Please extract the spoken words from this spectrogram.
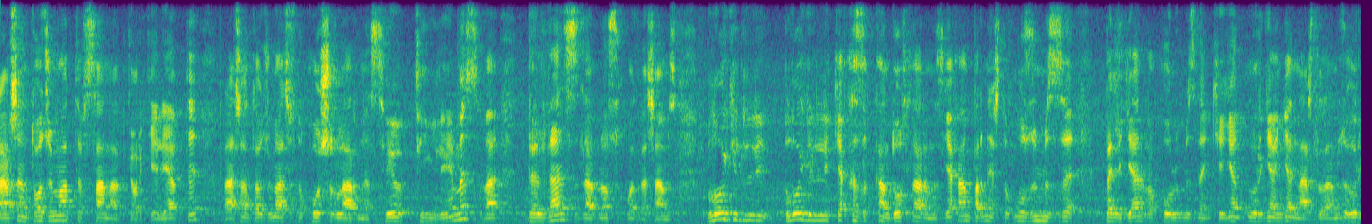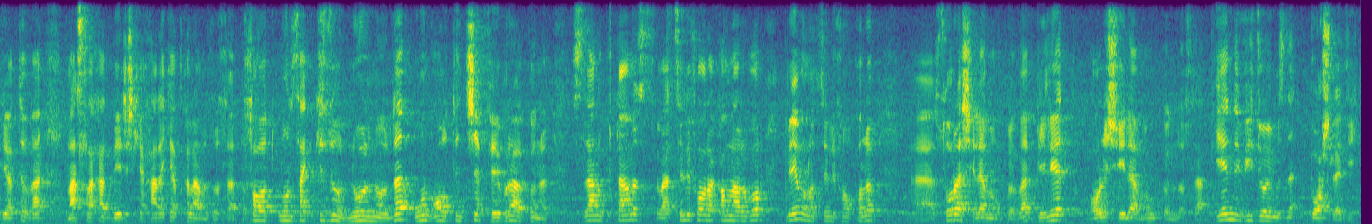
ravshan tojimatov san'atkor kelyapti. Ravshan tojimatovni qo'shiqlarini sevib tinglaymiz va dildan sizlar bilan suhbatlashamiz. Blogerlikka qiziqqan do'stlarimizga ham bir nechta o'zimizni bilgan va qo'limizdan kelgan o'rgangan narsalarimizni o'rgatib va maslahat berishga harakat qilamiz do'stlar. Soat 18:00 da 16 fevral kuni. Sizlarni kutamiz va telefon raqamlari bor. Bemalol telefon qilib Э, so'rashinglar mumkin va bilet olishinglar mumkin do'stlar. Endi videomizni boshladik.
